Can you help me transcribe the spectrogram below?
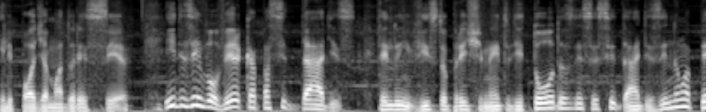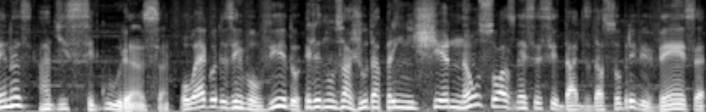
ele pode amadurecer e desenvolver capacidades, tendo em vista o preenchimento de todas as necessidades e não apenas a de segurança. O ego desenvolvido, ele nos ajuda a preencher não só as necessidades da sobrevivência,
